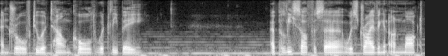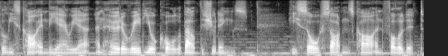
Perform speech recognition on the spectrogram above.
and drove to a town called Whitley Bay. A police officer was driving an unmarked police car in the area and heard a radio call about the shootings. He saw Sartin's car and followed it.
